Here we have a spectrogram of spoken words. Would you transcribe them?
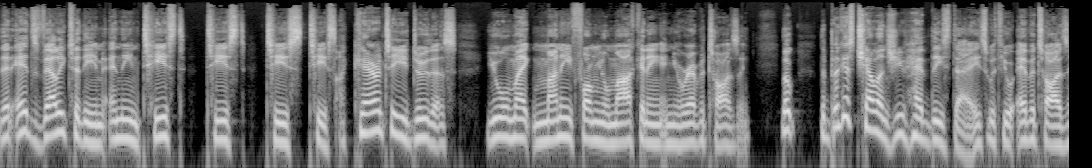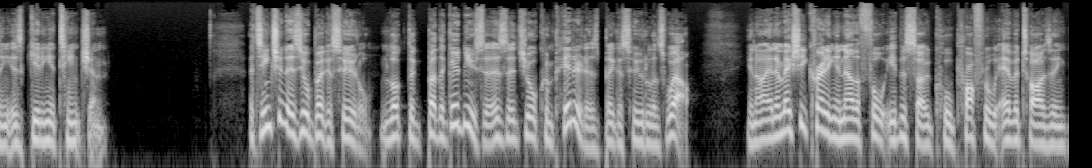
that adds value to them, and then test, test, test, test. I guarantee you do this, you will make money from your marketing and your advertising. Look, the biggest challenge you have these days with your advertising is getting attention. Attention is your biggest hurdle. Look, the, but the good news is it's your competitor's biggest hurdle as well. You know, and I'm actually creating another full episode called Profitable Advertising.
